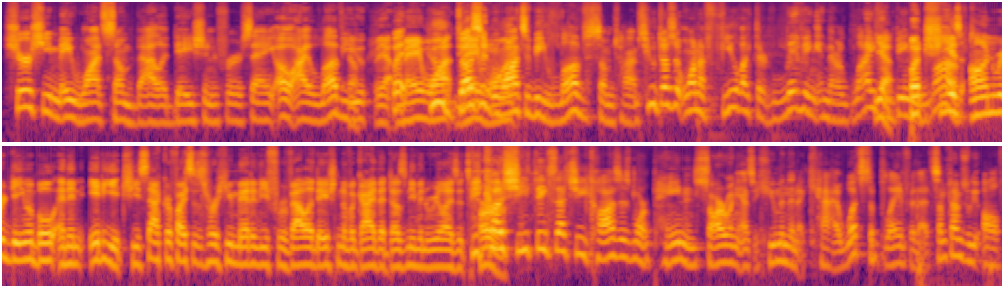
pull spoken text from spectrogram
Sure, she may want some validation for saying, "Oh, I love you," Yeah, yeah, but may who want- doesn't want, want- to be loved sometimes? Who doesn't want to feel like they're living in their life yeah, and being loved? but loved? she is unredeemable and an idiot. She sacrifices her humanity for validation of a guy that doesn't even realize it's her. Because she thinks that she causes more pain and sorrowing as a human than a cat. What's to blame for that? Sometimes we all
